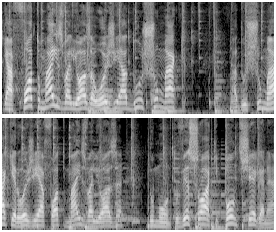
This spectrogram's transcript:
que a foto mais valiosa hoje é a do Schumacher. A do Schumacher hoje é a foto mais valiosa do mundo. Tu vê só a que ponto chega, né?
